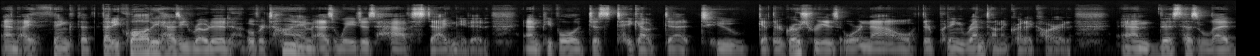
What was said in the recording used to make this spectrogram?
And I think that that equality has eroded over time as wages have stagnated and people just take out debt to get their groceries or now they're putting rent on a credit card. And this has led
